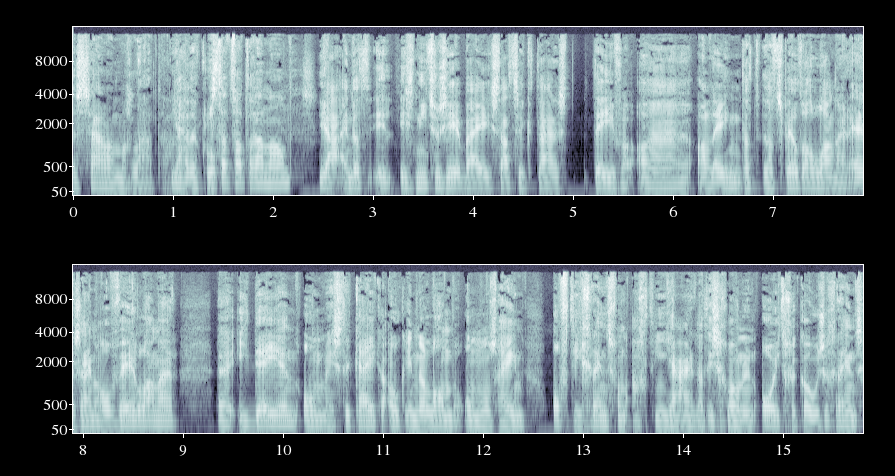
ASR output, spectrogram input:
samen mag laten houden. Ja, dat klopt. Is dat wat er aan de hand is? Ja, en dat is niet zozeer bij staatssecretaris Teven uh, alleen. Dat, dat speelt al langer. Er zijn al veel langer uh, ideeën om eens te kijken, ook in de landen om ons heen... of die grens van 18 jaar, dat is gewoon een ooit gekozen grens...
